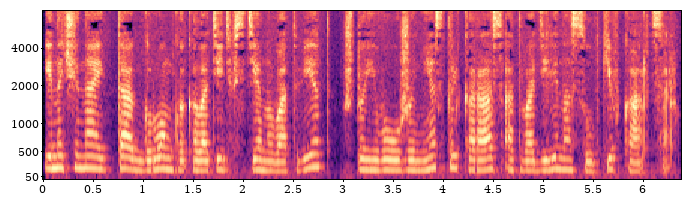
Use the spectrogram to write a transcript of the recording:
и начинает так громко колотить в стену в ответ, что его уже несколько раз отводили на сутки в карцер.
